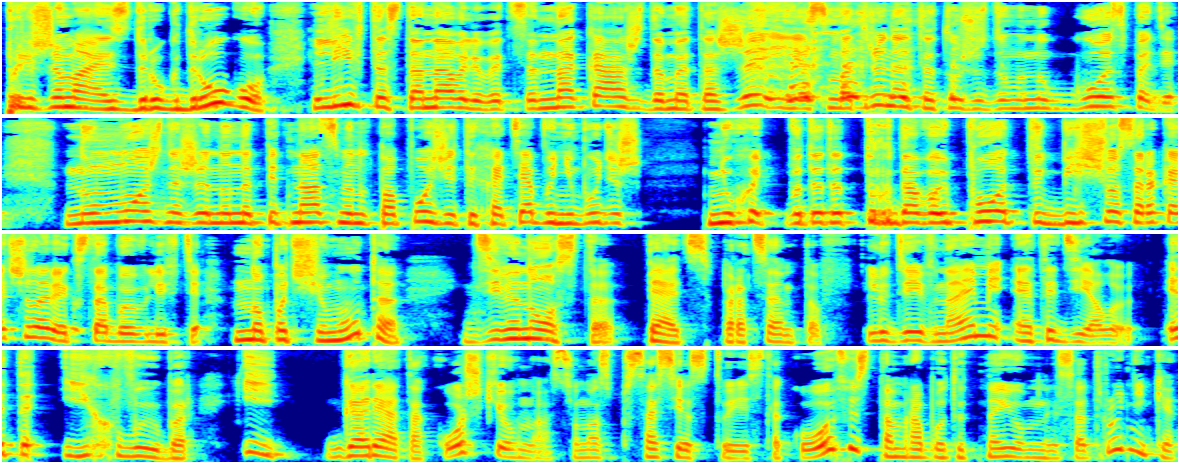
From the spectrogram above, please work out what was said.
прижимаясь друг к другу, лифт останавливается на каждом этаже, и я смотрю на это тоже, думаю, ну, господи, ну, можно же, ну, на 15 минут попозже ты хотя бы не будешь нюхать вот этот трудовой пот, еще 40 человек с тобой в лифте. Но почему-то 95% людей в найме это делают. Это их выбор. И горят окошки у нас. У нас по соседству есть такой офис, там работают наемные сотрудники,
